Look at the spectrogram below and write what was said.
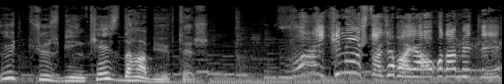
300 bin kez daha büyüktür. Vay kim ölçtü acaba ya o kadar metreyi?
